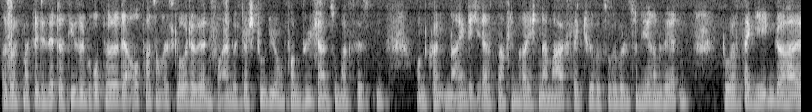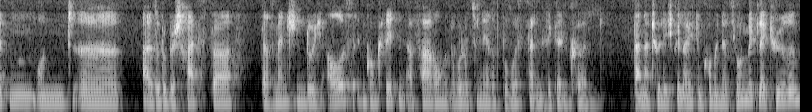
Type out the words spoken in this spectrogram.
also du hast mal kritisiert, dass diese Gruppe der Auffassung ist, Leute werden vor allem durch das Studium von Büchern zu Marxisten und könnten eigentlich erst nach hinreichender Marx-Lektüre zu Revolutionären werden. Du hast dagegen gehalten und äh, also du beschreibst da, dass Menschen durchaus in konkreten Erfahrungen revolutionäres Bewusstsein entwickeln können. Dann natürlich vielleicht in Kombination mit Lektüre.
